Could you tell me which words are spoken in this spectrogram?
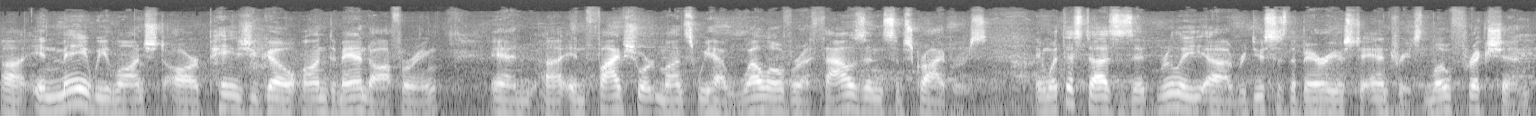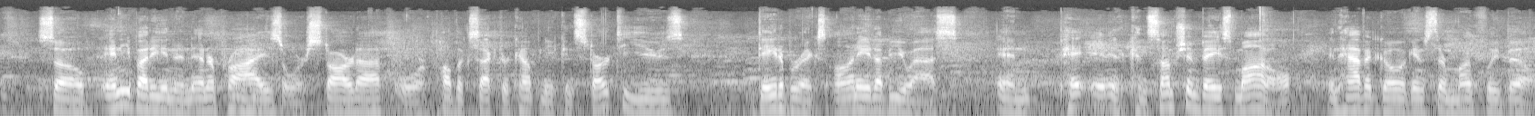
Uh, in May, we launched our pay-as-you-go on-demand offering, and uh, in five short months, we have well over a thousand subscribers. And what this does is it really uh, reduces the barriers to entry. It's low friction, so anybody in an enterprise or startup or public sector company can start to use Databricks on AWS and pay in a consumption-based model and have it go against their monthly bill.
